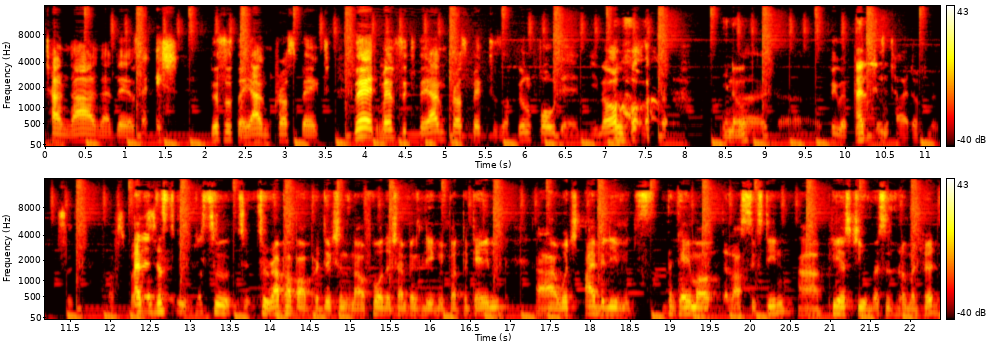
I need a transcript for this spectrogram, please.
Tanganga there. It's like, Ish, this is the young prospect. Then Man City, the young prospect is a Phil Foden. You know. you know. uh, I think that tired of Man City. And then just to, just to, to, to wrap up our predictions now for the Champions League, we've got the game, uh, which I believe it's the game of the last 16, uh, PSG versus Real Madrid.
